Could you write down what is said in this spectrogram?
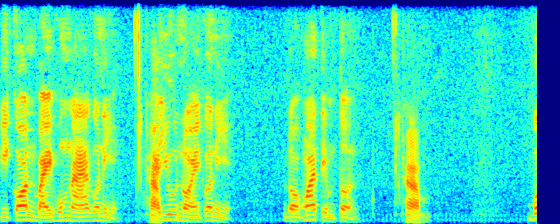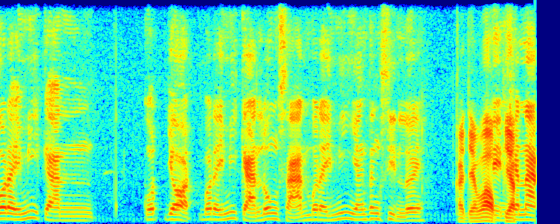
ปีก้อนใบผมหนาก็นี่ครับ อายุหน่อยก็นี่ ดอกไม้เต็มต้นครับ บ่ได้มีการกดยอดบ่ได้มีการลงสารบ่ได้มีหยังทั้งสิ้นเลยก็จะเว่าเล่นเปรียบแค่น้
